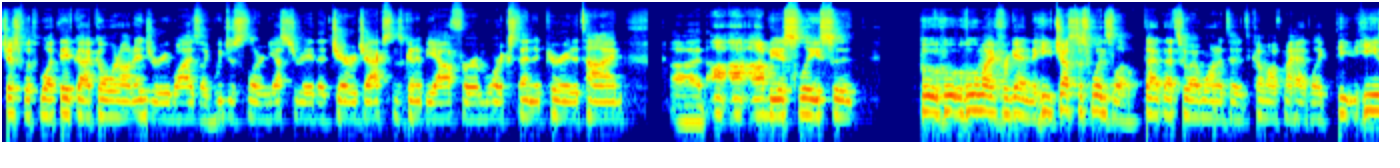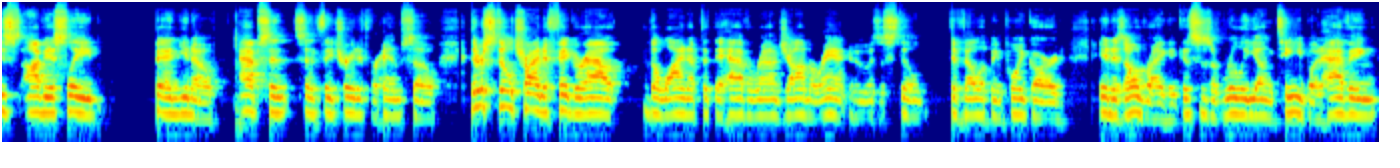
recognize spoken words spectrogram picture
just with what they've got going on injury wise. Like we just learned yesterday that Jaren Jackson's going to be out for a more extended period of time. Uh, obviously, so who, who who am I forgetting? He Justice Winslow. That that's who I wanted to, to come off my head. Like he, he's obviously been, you know, absent since they traded for him. So they're still trying to figure out the lineup that they have around Ja Morant, who is a still developing point guard in his own right. This is a really young team, but having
